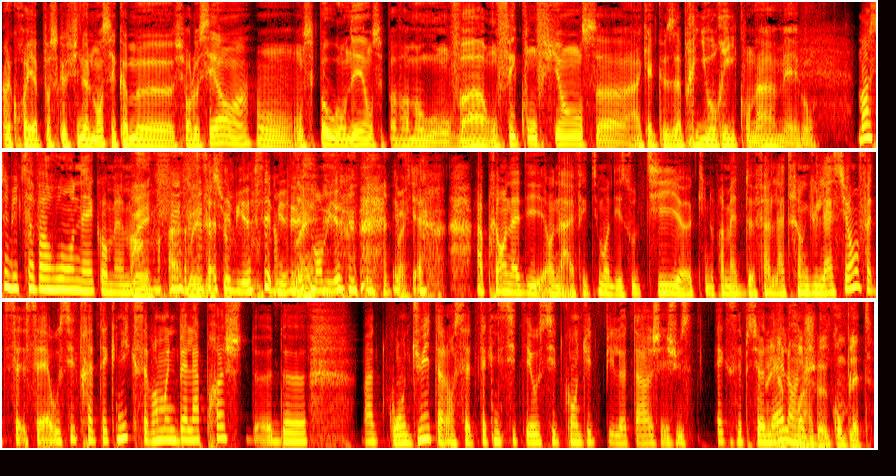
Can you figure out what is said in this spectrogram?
Incroyable parce que finalement c'est comme euh, sur l'océan, hein. on ne sait pas où on est, on sait pas vraiment où on va, on fait confiance euh, à quelques a priori qu'on a, mais bon. Bon, c'est mieux de savoir où on est quand même. Hein. Oui, oui, bien ça, c'est mieux, c'est mieux, Ouais. nettement mieux. Et Ouais. puis, euh, après, on a des, on a effectivement des outils euh, qui nous permettent de faire de la triangulation. En fait, c'est aussi très technique. C'est vraiment une belle approche de, de, bah, de conduite. Alors, cette technicité aussi de conduite, pilotage est juste Une exceptionnelle. On a approche euh, dit- complète.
